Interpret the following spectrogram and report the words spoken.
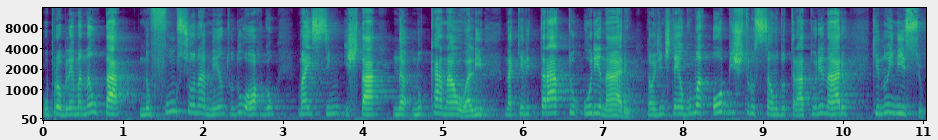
o problema não está no funcionamento do órgão, mas sim está na, no canal, ali, naquele trato urinário. Então, a gente tem alguma obstrução do trato urinário que no início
